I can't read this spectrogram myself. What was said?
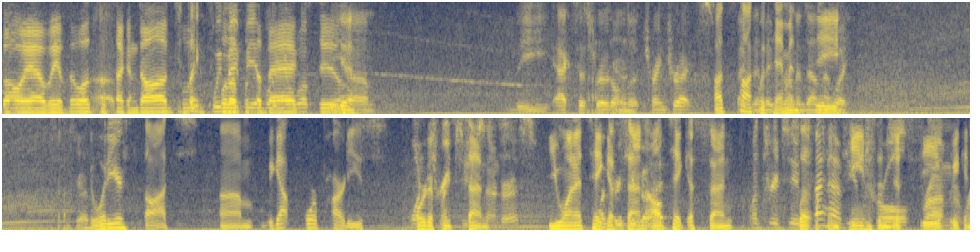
Oh yeah, we have the what's the Uh, second dog, I so we can think we split up with the able to bags too. the, Yeah. um, the access Sounds road on the train tracks. Let's talk with him and it that see. Way. Sounds good. what are your thoughts? Um, we got four parties, four different 132, scents. San You want to take a 132, scent? go I'll take a scent. 132, Split can I up in have you teams and just see if we can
